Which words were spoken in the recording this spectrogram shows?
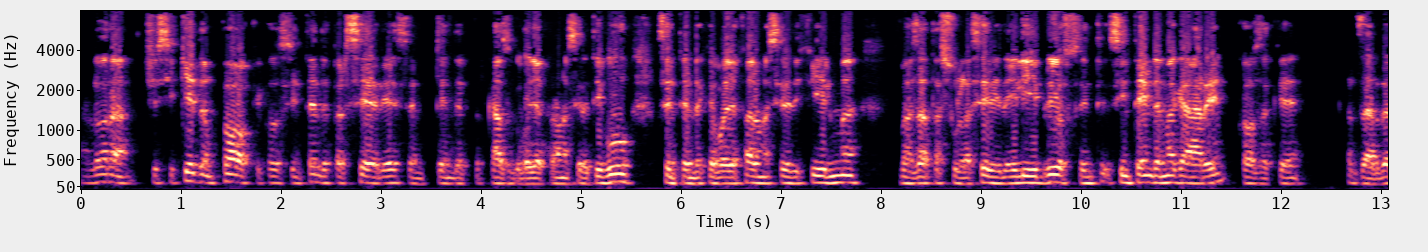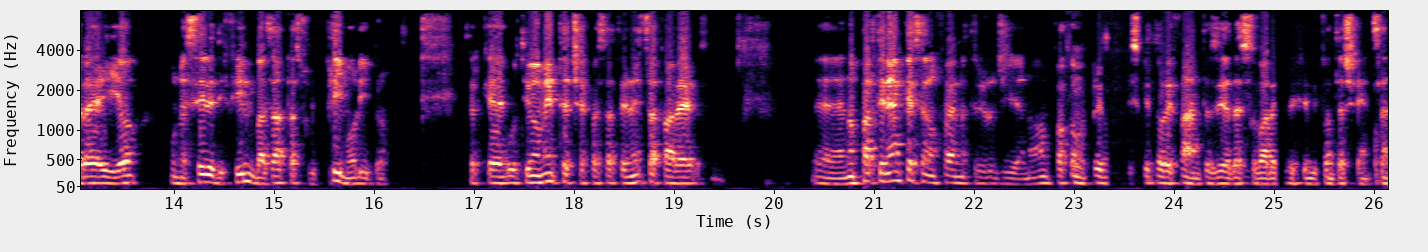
Allora ci si chiede un po' che cosa si intende per serie, se intende per caso che voglia fare una serie tv, se intende che voglia fare una serie di film basata sulla serie dei libri, o se si intende magari, cosa che azzarderei io, una serie di film basata sul primo libro. Perché ultimamente c'è questa tendenza a fare eh, non parti neanche se non fai una trilogia, no? un po' come prima gli scrittori fantasy, adesso vale per i film di fantascienza.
